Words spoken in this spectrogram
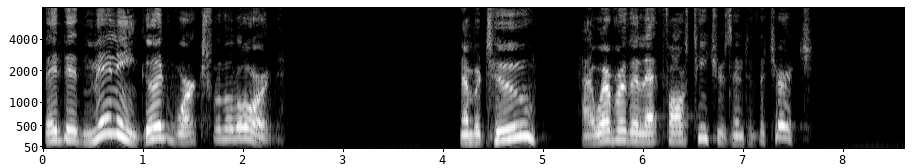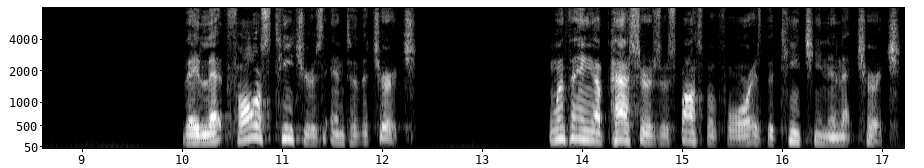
They did many good works for the Lord. Number two, however, they let false teachers into the church. they let false teachers into the church. One thing a pastor is responsible for is the teaching in that church.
